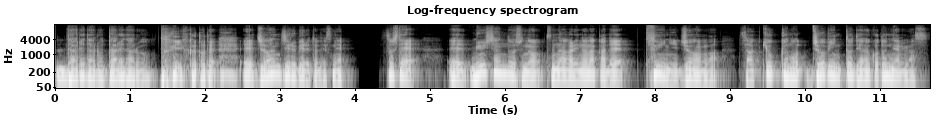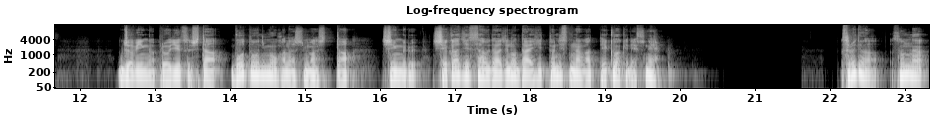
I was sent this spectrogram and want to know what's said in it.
誰だろう誰だろうということで、えージョアン・ジルベルトですね。そして、えーミュージシャン同士のつながりの中で、ついにジョアンは作曲家のジョビンと出会うことになります。ジョビンがプロデュースした冒頭にもお話しましたシングルシェカジ・サウダージの大ヒットにつながっていくわけですね。それではそんな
